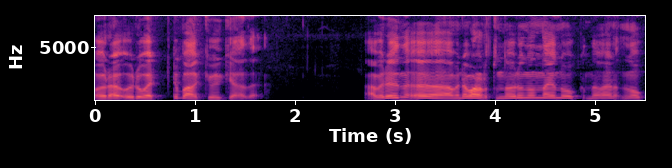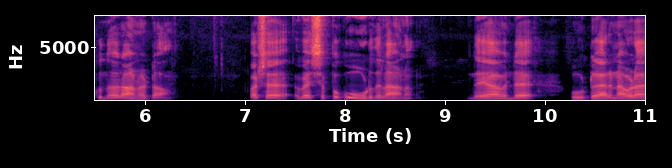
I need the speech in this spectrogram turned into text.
ഒരു ഒരു വറ്റ് ബാക്കി വയ്ക്കാതെ അവർ അവനെ വളർത്തുന്നവർ നന്നായി നോക്കുന്നവർ നോക്കുന്നവരാണ് കേട്ടോ പക്ഷേ വിശപ്പ് കൂടുതലാണ്. ദേ അവന്റെ കൂട്ടുകാരൻ അവിടെ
